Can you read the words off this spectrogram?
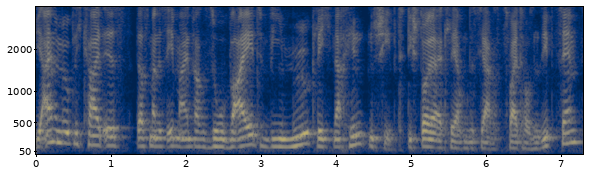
Die eine Möglichkeit ist, dass man es eben einfach so weit wie möglich nach hinten schiebt, die Steuererklärung des Jahres 2017 und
